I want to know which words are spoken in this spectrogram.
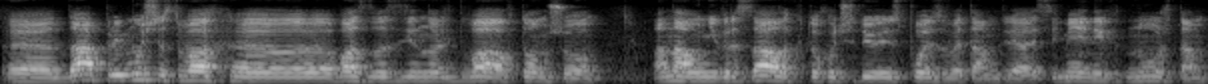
Э, да, преимущество э, ВАЗ-2102 в том, что она универсал, кто хочет ее использовать там для семейных нужд, там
